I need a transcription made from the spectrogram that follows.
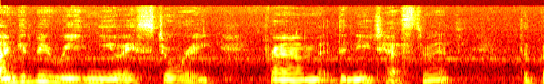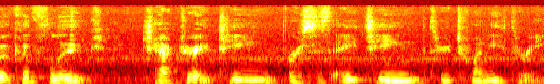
I'm going to be reading you a story from the New Testament, the book of Luke, chapter 18, verses 18 through 23.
